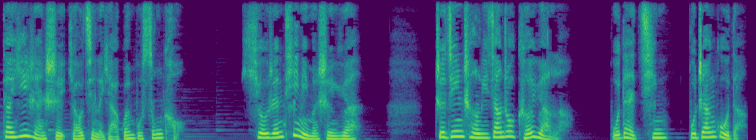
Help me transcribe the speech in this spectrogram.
但依然是咬紧了牙关不松口。有人替你们伸冤？这京城离江州可远了，不带亲不沾故的，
